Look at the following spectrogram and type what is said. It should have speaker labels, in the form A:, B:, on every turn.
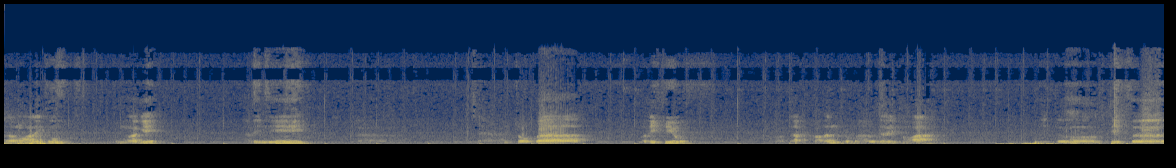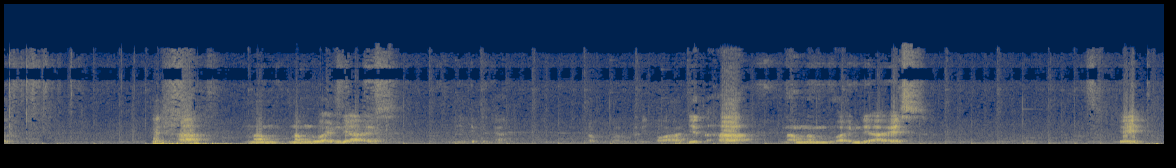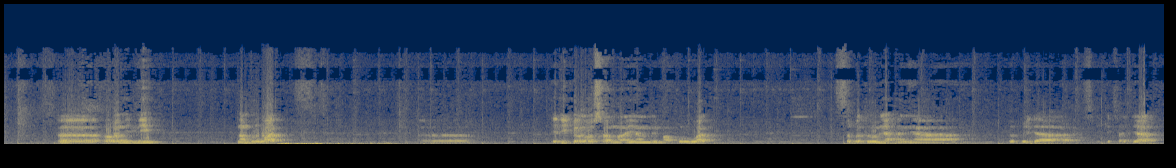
A: Assalamualaikum. Ketemu lagi. Hari ini eh, Saya akan coba Mereview Produk varian terbaru dari Toa. Itu tipe ZH662 MDAS Ini tipenya. Produk terbaru dari Toa ZH662 MDAS Oke. okay uh, Horon ini 60 watt. Uh, jadi kalau sama yang 50 watt sebetulnya hanya berbeda sedikit saja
